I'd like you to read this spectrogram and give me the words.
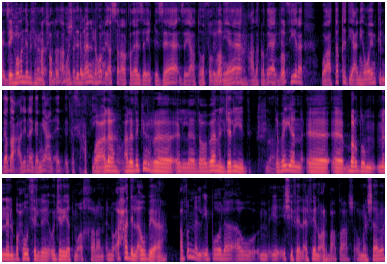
زي هولندا مثل ما تفضلت مهددة كمان ان هو. بيأثر على قضايا زي الغذاء زي على توفر. المياه. على. قضايا. كثيرة وأعتقد يعني هو يمكن بيضع علينا جميعا عبء كصحفيين وعلى على ذكر آه، الذوبان الجليد نعم. تبين آه، آه، برضو من البحوث اللي أجريت مؤخرا أنه أحد الأوبئة أظن الإيبولا أو شيء في ال 2014 أو ما شابه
